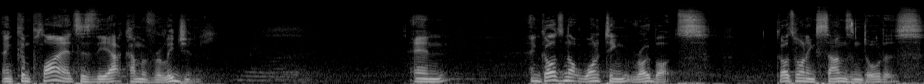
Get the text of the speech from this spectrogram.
And compliance is the outcome of religion. And, and God's not wanting robots. God's wanting sons and daughters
